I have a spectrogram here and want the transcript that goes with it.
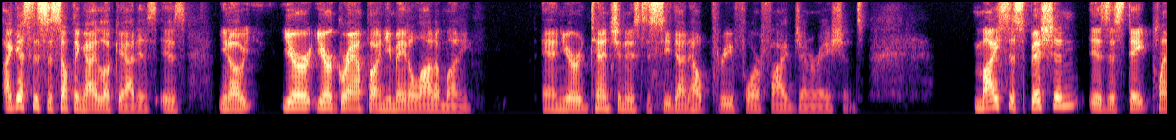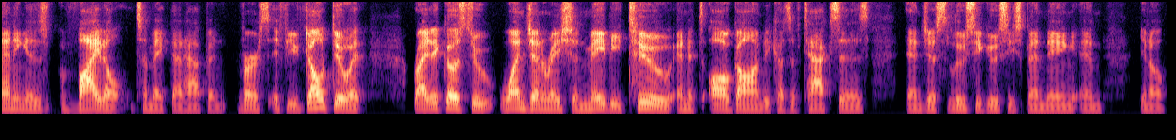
I guess this is something I look at is is you know you're you're a grandpa and you made a lot of money, and your intention is to see that help three, four, five generations. My suspicion is estate planning is vital to make that happen. Versus if you don't do it, right, it goes through one generation, maybe two, and it's all gone because of taxes and just loosey goosey spending and you know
